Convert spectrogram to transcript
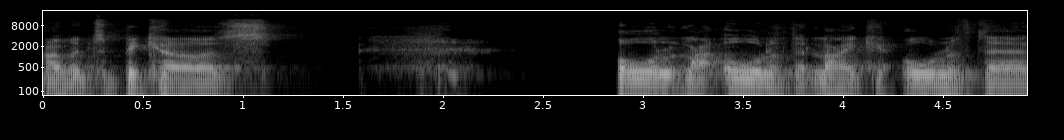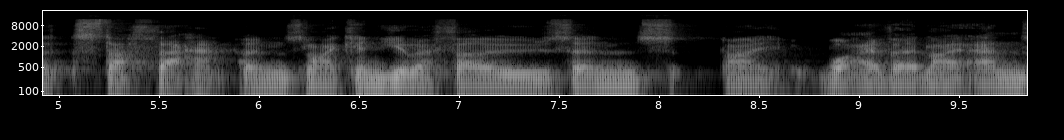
I would because all like all of the like all of the stuff that happens like in UFOs and like whatever like and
